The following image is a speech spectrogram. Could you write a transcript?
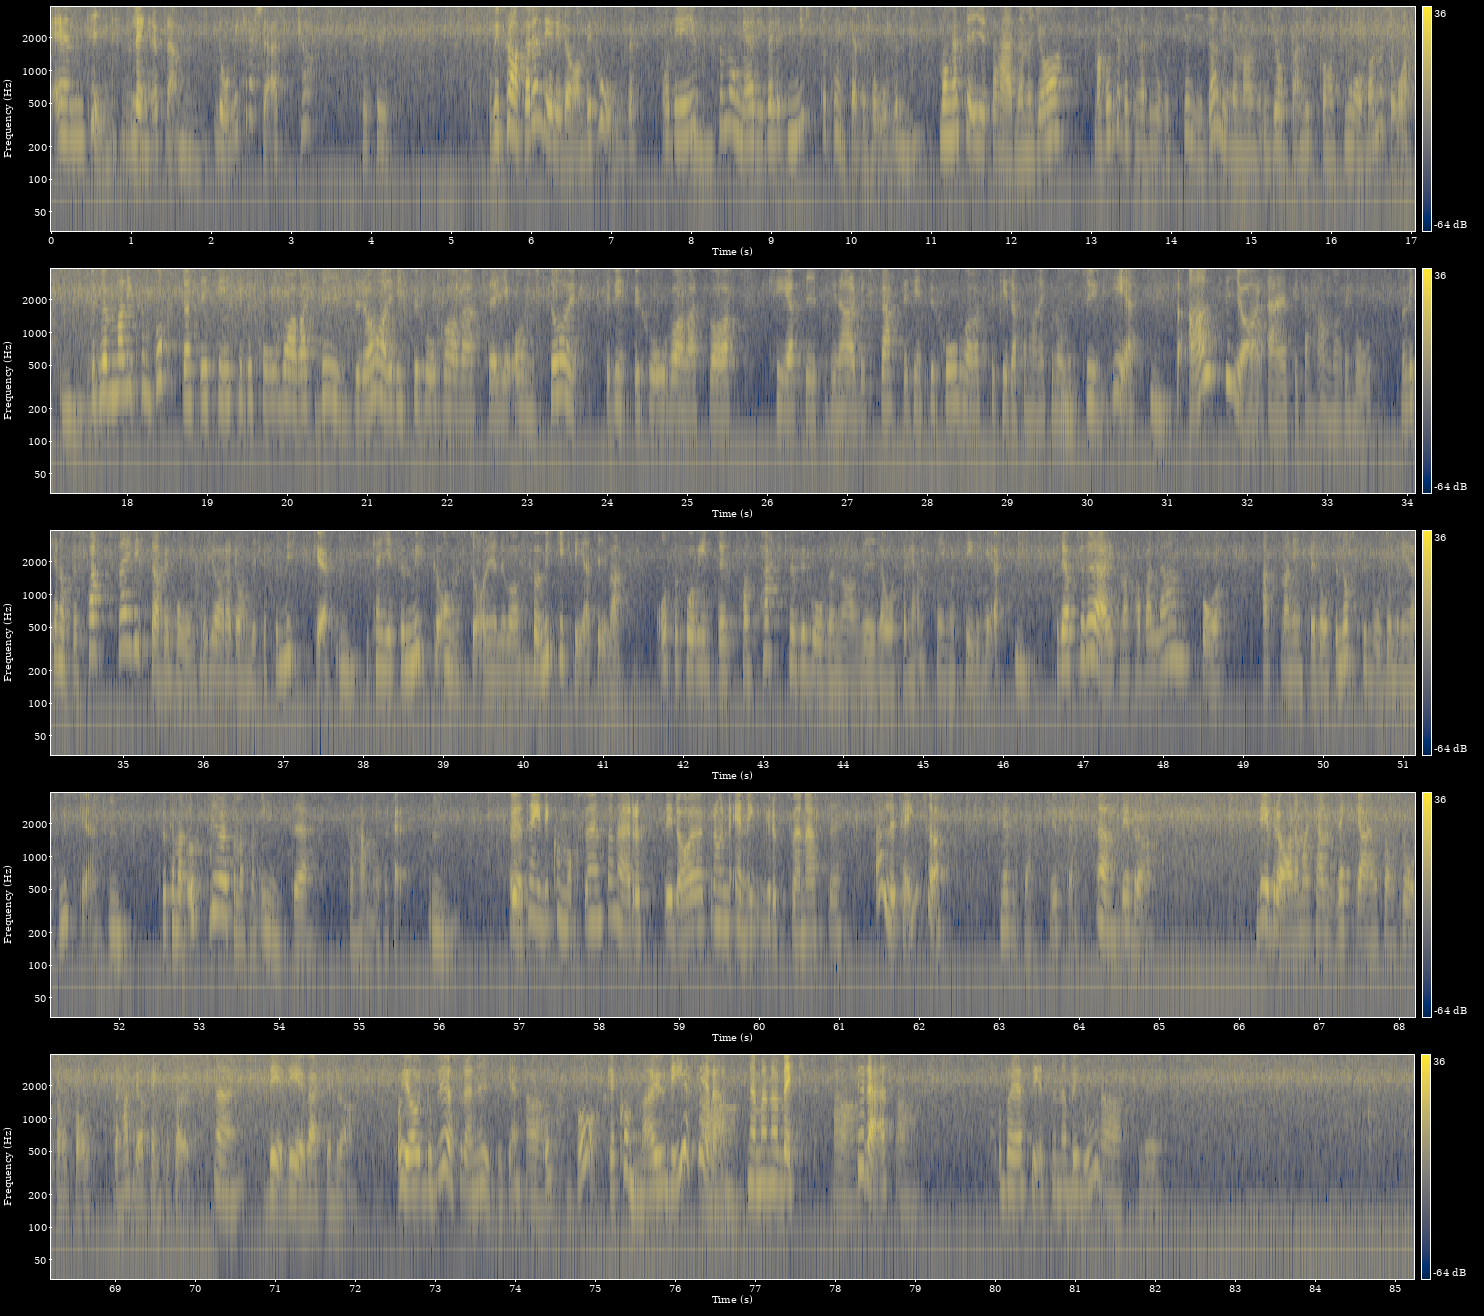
en tid längre fram då vi kraschar. Ja, precis. Och vi pratade en del idag om behov. Och det är ju för många är det väldigt nytt att tänka behov. Många säger ju så här, nej men jag, man får sätta sina behov åt sidan nu när man jobbar mycket och har småbarn och så. Då glömmer man liksom bort att det finns ju behov av att bidra, det finns behov av att eh, ge omsorg, det finns behov av att vara kreativ på sin arbetsplats, det finns behov av att se till att man har en ekonomisk trygghet. Så allt vi gör är att vi tar hand om behov. Men vi kan också fastna i vissa behov och göra dem lite för mycket. Vi kan ge för mycket omsorg eller vara för mycket kreativa. Och så får vi inte kontakt med behoven av vila, återhämtning och stillhet. Så det är också det där liksom att ha balans på att man inte låter något behov dominera för mycket. Då kan man uppleva det som att man inte tar hand om sig själv. Och jag tänker, det kom också en sån här röst idag från en i gruppen att eh, jag har aldrig tänkt så. Nej, Just det, just det. Ja. Det är bra. Det är bra när man kan väcka en sån fråga hos folk. Det har inte jag tänkt på förut. Nej. Det, det är verkligen bra. Och jag, då blir jag sådär nyfiken. Ja. Och vad ska komma ur det sedan? Ja. När man har väckt Ja, det där och börjar se sina behov. absolut.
